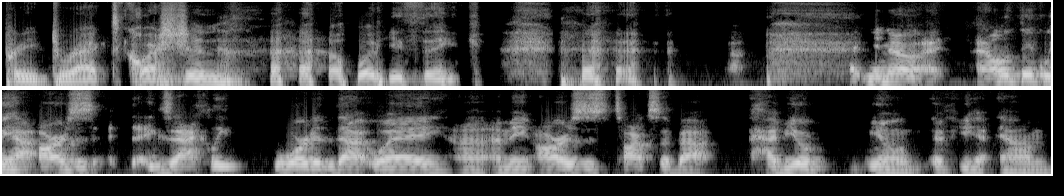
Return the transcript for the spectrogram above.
pretty direct question. what do you think? you know, I, I, don't think we have ours is exactly worded that way. Uh, I mean, ours is talks about have you you know if you um,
